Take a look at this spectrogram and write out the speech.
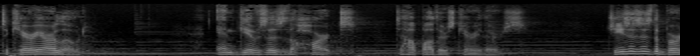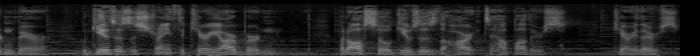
to carry our load and gives us the heart to help others carry theirs. Jesus is the burden bearer who gives us the strength to carry our burden, but also gives us the heart to help others carry theirs.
